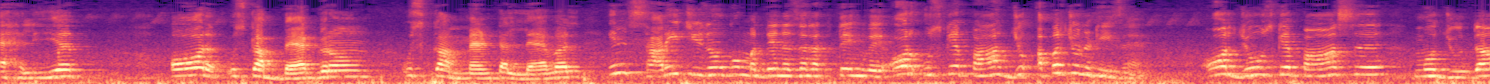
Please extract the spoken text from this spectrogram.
अहलियत और उसका बैकग्राउंड उसका मेंटल लेवल इन सारी चीज़ों को मद्देनज़र रखते हुए और उसके पास जो अपॉर्चुनिटीज़ हैं और जो उसके पास मौजूदा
